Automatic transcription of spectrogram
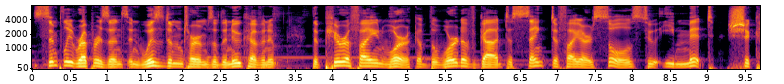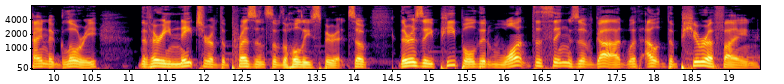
simply represents, in wisdom terms of the new covenant, the purifying work of the Word of God to sanctify our souls, to emit Shekinah glory, the very nature of the presence of the Holy Spirit. So there is a people that want the things of God without the purifying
